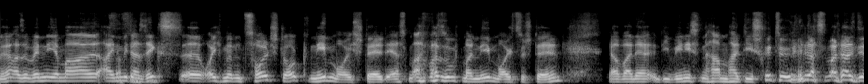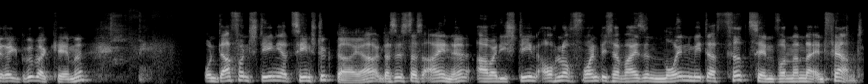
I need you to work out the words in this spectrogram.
Ne? Also wenn ihr mal 1,6 Meter sechs, äh, euch mit einem Zollstock neben euch stellt, erstmal versucht mal neben euch zu stellen. Ja, weil der, die wenigsten haben halt die Schritte, dass man da direkt drüber käme. Und davon stehen ja zehn Stück da, ja. Das ist das eine. Aber die stehen auch noch freundlicherweise 9,14 Meter voneinander entfernt.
